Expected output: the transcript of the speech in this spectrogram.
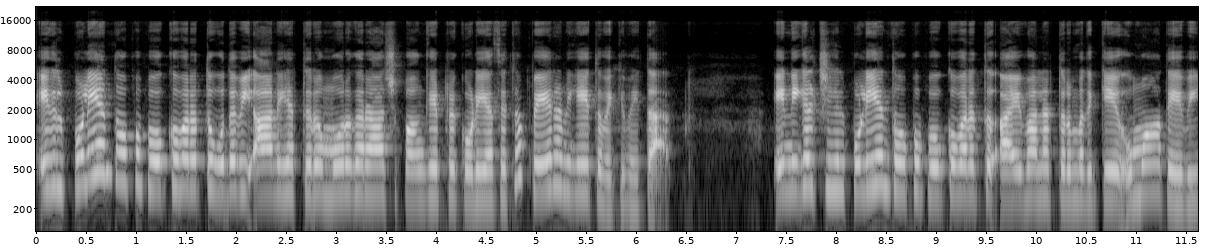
இதில் புளியந்தோப்பு போக்குவரத்து உதவி ஆணையர் திரு முருகராஜ் பங்கேற்று கொடியசைத்து பேரணியை துவக்கி வைத்தார். இந்நிகழ்ச்சியில் புளியந்தோப்பு போக்குவரத்து ஆய்வாளர் திருமதி கே. உமாதேவி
